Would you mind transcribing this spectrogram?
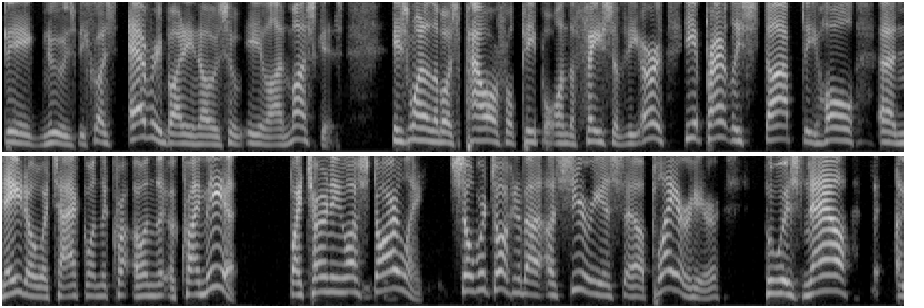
big news because everybody knows who Elon Musk is. He's one of the most powerful people on the face of the earth. He apparently stopped the whole uh, NATO attack on the on the uh, Crimea by turning off Starlink. So we're talking about a serious uh, player here who is now uh,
